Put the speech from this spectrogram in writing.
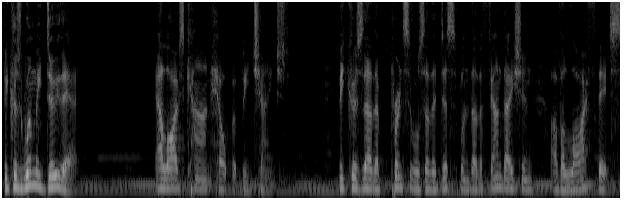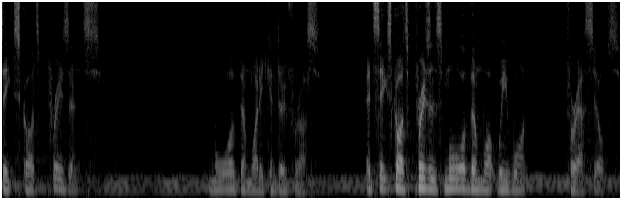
Because when we do that, our lives can't help but be changed. Because they're the principles, they're the disciplines, they're the foundation of a life that seeks God's presence more than what He can do for us. It seeks God's presence more than what we want for ourselves.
